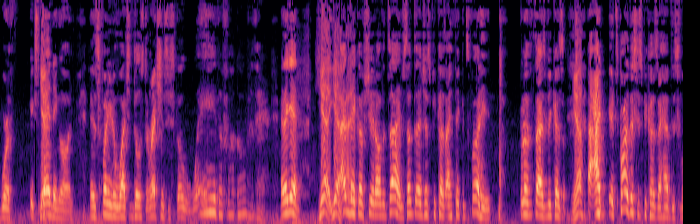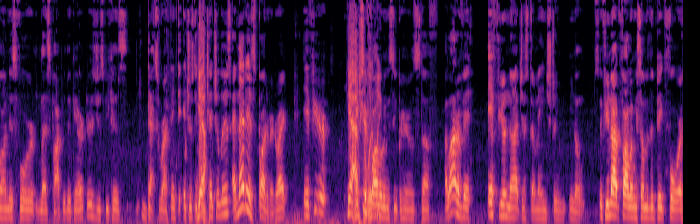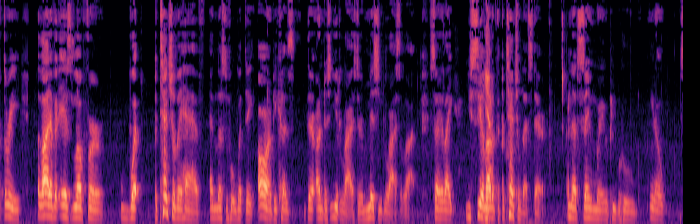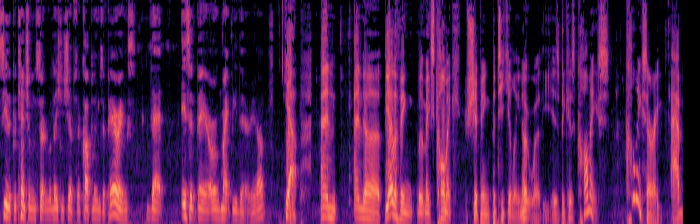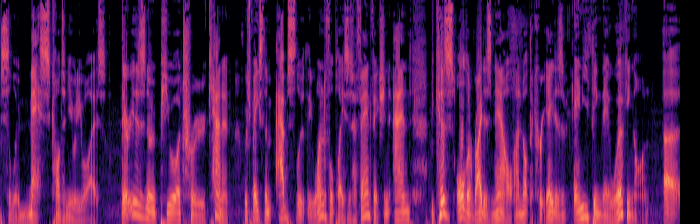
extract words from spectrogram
worth expanding on. And it's funny to watch those directions just go way the fuck over there. And again, Yeah, yeah. I make up shit all the time. Sometimes just because I think it's funny, but other times because yeah. I. It's part of this is because I have this fondness for less popular characters, just because that's where I think the interesting Yeah. potential is, and that is part of it, right? If you're Yeah, if absolutely. you're following superhero stuff, a lot of it, if you're not just a mainstream, you know, if you're not following some of the big four or three, a lot of it is love for what potential they have and listen for what they are because they're underutilized, they're misutilized a lot. So like you see a lot of the potential that's there. And that same way with people who, you know, see the potential in certain relationships or couplings or pairings that isn't there or might be there, you know? Yeah, and and uh, the other thing that makes comic shipping particularly noteworthy is because comics comics are a absolute mess continuity wise. There is no pure true canon, which makes them absolutely wonderful places for fan fiction. And because all the writers now are not the creators of anything they're working on, uh,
